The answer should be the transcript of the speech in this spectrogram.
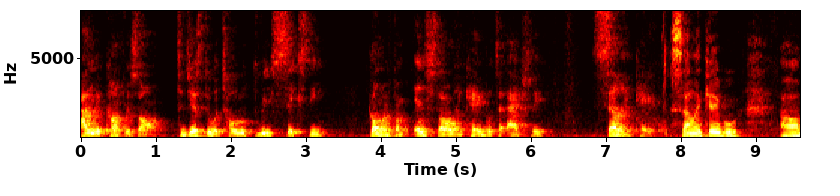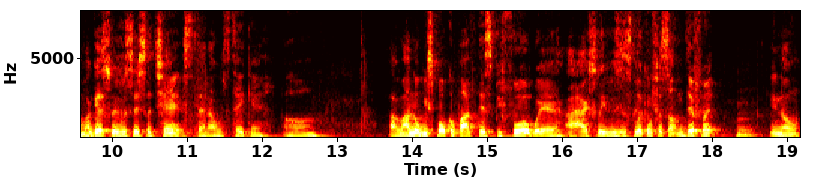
out of your comfort zone? To just do a total 360 going from installing cable to actually selling cable? Selling cable. Um, I guess it was just a chance that I was taking. Um, um, I know we spoke about this before where I actually was just looking for something different, mm. you know,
